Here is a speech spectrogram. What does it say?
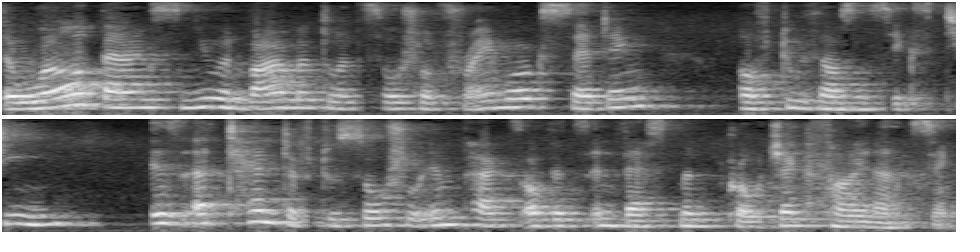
The World Bank's new environmental and social framework setting of 2016 is attentive to social impacts of its investment project financing.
